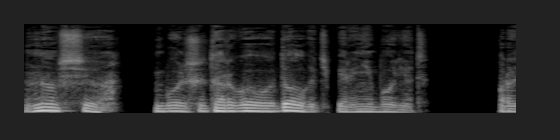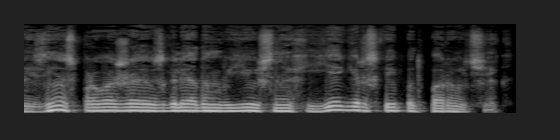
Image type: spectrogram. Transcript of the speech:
«Ну все, больше торговых долго теперь не будет», — произнес, провожая взглядом вьючных егерский подпоручик.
